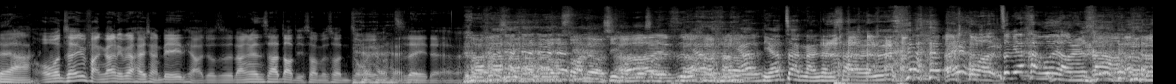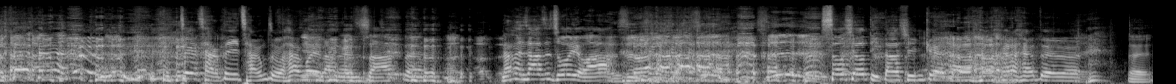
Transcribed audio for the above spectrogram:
对啊，我们曾经反纲里面还想列一条，就是狼人杀到底算不算桌游之类的。算 了，系统都算啊也是你要你要你要站狼人杀了，是不是？哎，我这边捍卫狼人杀，这个场地场主捍卫狼人杀，狼人杀是桌游啊，是收修底大新更啊，对对对，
